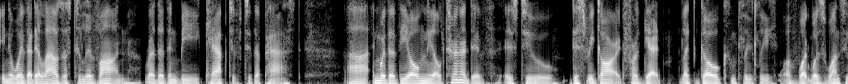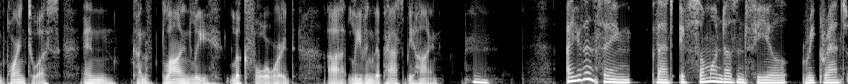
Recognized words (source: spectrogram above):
in a way that allows us to live on rather than be captive to the past? Uh, and whether the only alternative is to disregard, forget, let go completely of what was once important to us and kind of blindly look forward, uh, leaving the past behind. Hmm. Are you then saying that if someone doesn't feel regret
